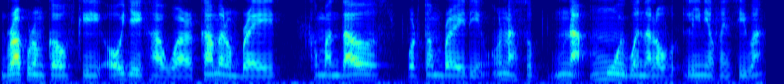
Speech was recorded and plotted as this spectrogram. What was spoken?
Rob Gronkowski, OJ Howard, Cameron Braid. Comandados por Tom Brady. Una, una muy buena línea ofensiva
